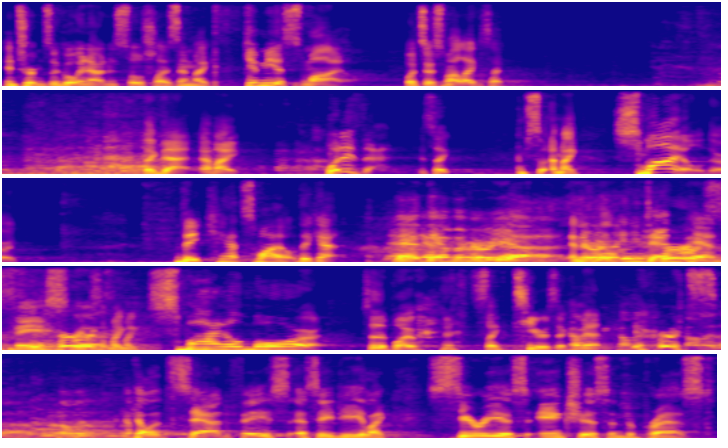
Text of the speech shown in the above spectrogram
in terms of going out and socializing, I'm like, give me a smile. What's their smile like? It's like, like that. I'm like, what is that? It's like, I'm, so, I'm like, smile. They're like, they can't smile. They can't. They, they, have, a very uh, and they're like, deadpan face. It hurts. I'm like, smile more. To the point where it's like tears are coming out. It, it, hurts. We call it, uh, we, call it, we call it sad face, SAD, like serious, anxious, and depressed.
